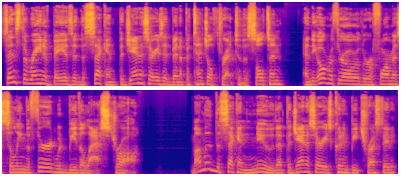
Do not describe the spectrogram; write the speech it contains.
Since the reign of Bayezid II, the Janissaries had been a potential threat to the Sultan, and the overthrow of the reformist Selim III would be the last straw. Mahmud II knew that the Janissaries couldn't be trusted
